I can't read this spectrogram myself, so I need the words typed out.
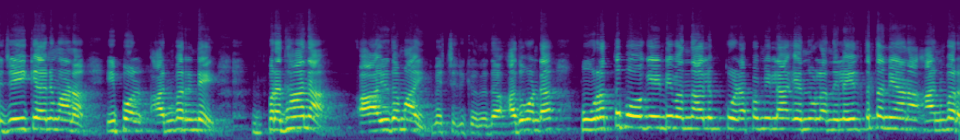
വിജയിക്കാനുമാണ് ഇപ്പോൾ അൻവറിന്റെ പ്രധാന ആയുധമായി വെച്ചിരിക്കുന്നത്. അതുകൊണ്ട് പുറത്തു പോകേണ്ടി വന്നാലും കുഴപ്പമില്ല എന്നുള്ള നിലയിൽ തന്നെയാണ് അൻവർ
